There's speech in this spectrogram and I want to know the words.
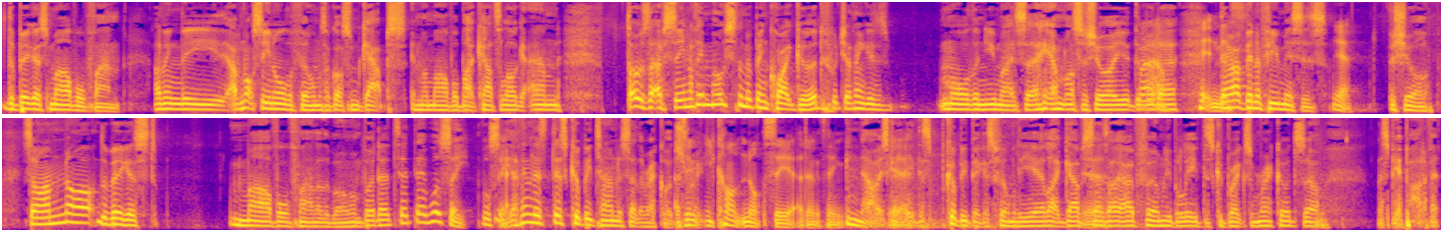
the biggest Marvel fan. I think the I've not seen all the films. I've got some gaps in my Marvel back catalogue, and those that I've seen, I think most of them have been quite good, which I think is more than you might say. I'm not so sure, but Wow. uh, there have been a few misses yeah for sure. So I'm not the biggest Marvel fan at the moment, but uh, t- t- we'll see. We'll see. I think this this could be time to set the record i straight. think you can't not see it i don't think No, it's going to Yeah. be. This could be biggest film of the year. Like Gav Yeah. says, I, I firmly believe this could break some records. So let's be a part of it.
